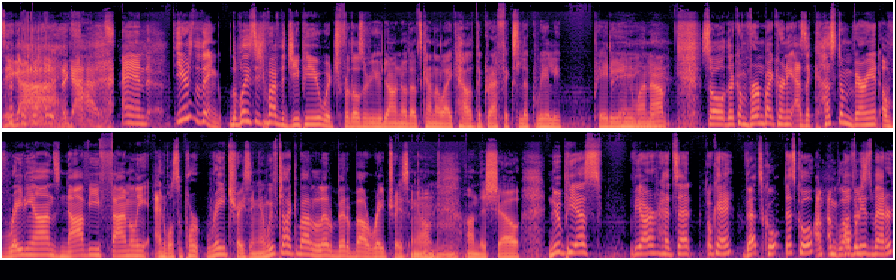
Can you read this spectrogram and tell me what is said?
the gods. the gods. And here's the thing: the PlayStation 5, the GPU, which for those of you who don't know, that's kind of like how the graphics look really pretty and whatnot. So they're confirmed by Cerny as a custom variant of Radeon's Navi family and will support ray tracing. And we've talked about a little bit about ray tracing on Mm-hmm. on this show. New PS VR headset. Okay, That's cool. that's cool. I'm- I'm glad Hopefully, it's better.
